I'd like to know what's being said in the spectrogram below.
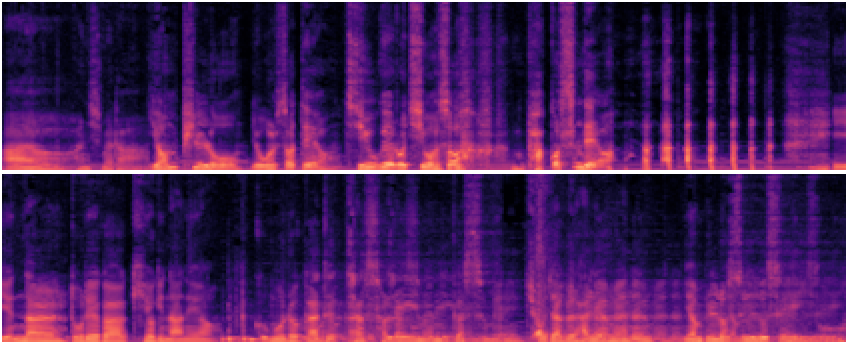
아유 한심해라. 연필로 요걸 썼대요. 지우개로 지워서 바꿔 쓴대요. 이 옛날 노래가 기억이 나네요. 꿈으로 가득 찬 설레이는 이 가슴에 조작을 하려면은 연필로 쓰세요.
